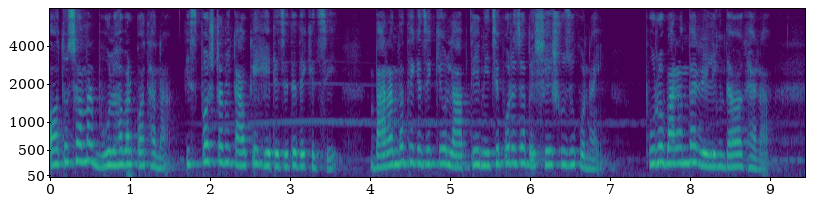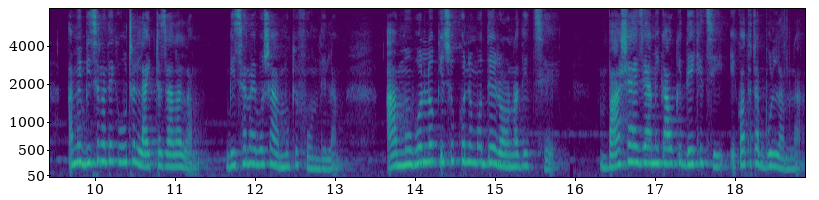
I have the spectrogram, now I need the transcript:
অথচ আমার ভুল হবার কথা না। স্পষ্ট আমি কাউকে হেঁটে যেতে দেখেছি। বারান্দা থেকে যে কেউ লাভ দিয়ে নিচে পড়ে যাবে সেই সুযোগও নাই। পুরো বারান্দায় রেলিং দেওয়া ঘেরা। আমি বিছানা থেকে উঠে লাইটটা জ্বালালাম। বিছানায় বসে আম্মুকে ফোন দিলাম। আম্মু বলল, কিছুক্ষণের মধ্যে রওনা দিচ্ছে। বাসায় যে আমি কাউকে দেখেছি, এ কথাটা বললাম না।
